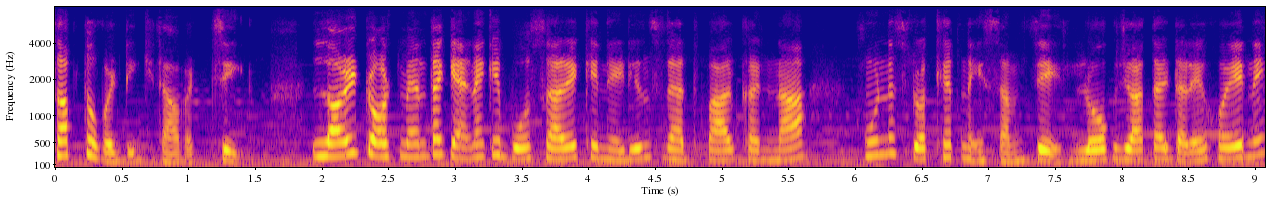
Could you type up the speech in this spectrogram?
ਸਭ ਤੋਂ ਵੱਡੀ ਗਿਰਾਵਟ ਸੀ। ਲੌਰੀ ਟ੍ਰੌਟਮੈਨ ਦਾ ਕਹਿਣਾ ਹੈ ਕਿ ਬਹੁਤ ਸਾਰੇ ਕੈਨੇਡੀਅਨ ਸਰਹੱਦ ਪਾਰ ਕਰਨਾ ਹੁਣ ਸੁਰੱਖਿਅਤ ਨਹੀਂ ਸਮਝਦੇ। ਲੋਕ ਜਾਂ ਤਾਂ ਡਰੇ ਹੋਏ ਨੇ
